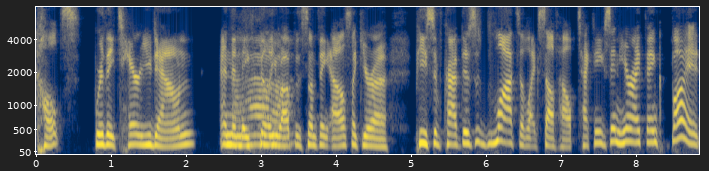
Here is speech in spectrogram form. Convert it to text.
cults where they tear you down and then they fill you up ah. with something else like you're a piece of crap there's lots of like self-help techniques in here i think but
